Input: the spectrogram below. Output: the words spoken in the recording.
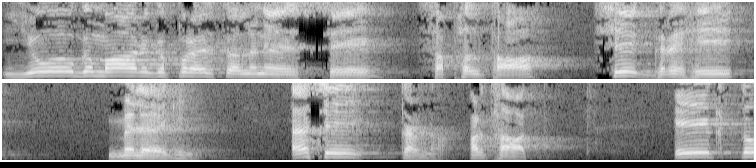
योग मार्ग पर चलने से सफलता शीघ्र ही मिलेगी। ऐसे करना, अर्थात एक तो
